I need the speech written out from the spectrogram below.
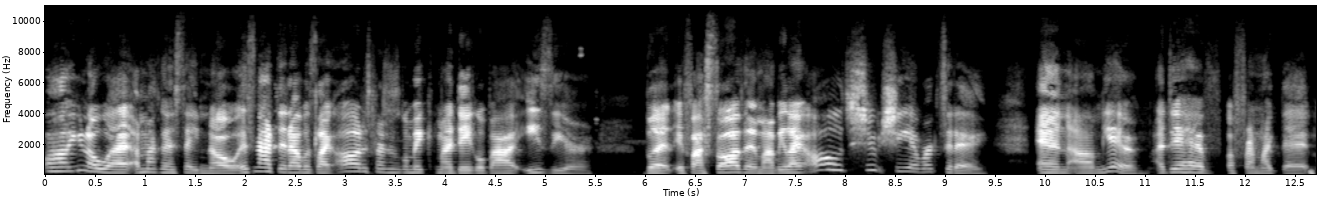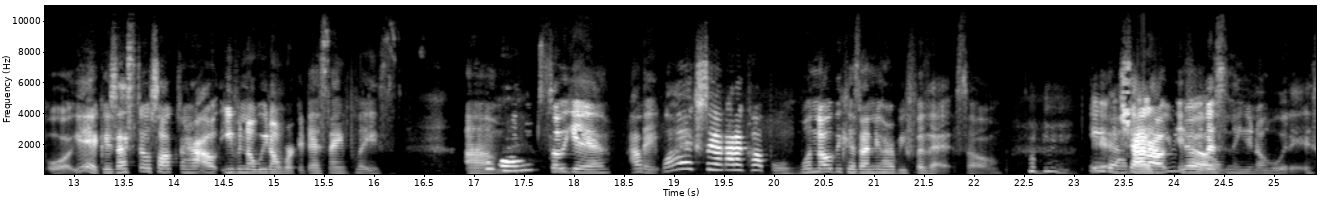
Well, you know what? I'm not gonna say no. It's not that I was like, oh, this person's gonna make my day go by easier. But if I saw them, I'd be like, oh shoot, she at work today. And um, yeah, I did have a friend like that. Or yeah, because I still talk to her out, even though we don't work at that same place. Um, Okay. so yeah, I wait. Well, actually, I got a couple. Well, no, because I knew her before that. So yeah, shout man, out you if know. you're listening, you know who it is.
